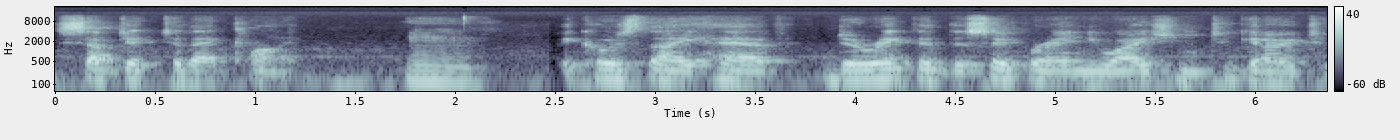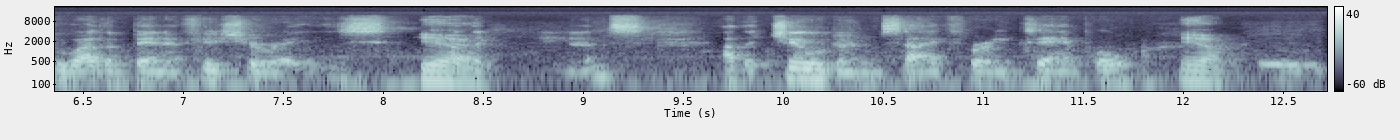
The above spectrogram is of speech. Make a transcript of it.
subject to that claim mm. because they have directed the superannuation to go to other beneficiaries, yeah. other tenants, other children, say, for example, yeah. who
